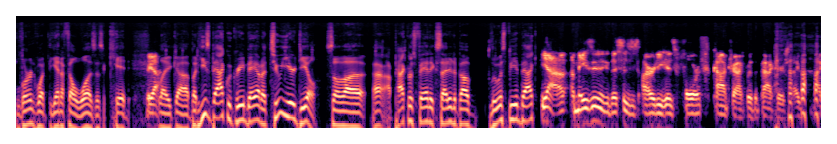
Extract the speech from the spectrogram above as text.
learned what the NFL was as a kid. Yeah. Like, uh, but he's back with Green Bay on a two-year deal. So, uh, a Packers fan excited about Lewis being back. Yeah, amazingly, this is already his fourth contract with the Packers. I, I,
